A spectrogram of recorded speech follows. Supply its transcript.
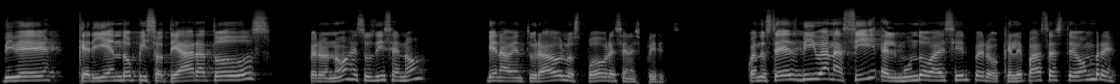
vive queriendo pisotear a todos, pero no, Jesús dice no. Bienaventurados los pobres en espíritu. Cuando ustedes vivan así, el mundo va a decir, pero ¿qué le pasa a este hombre?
